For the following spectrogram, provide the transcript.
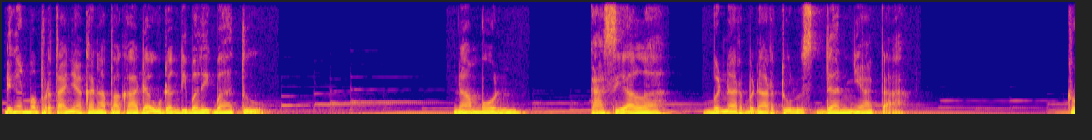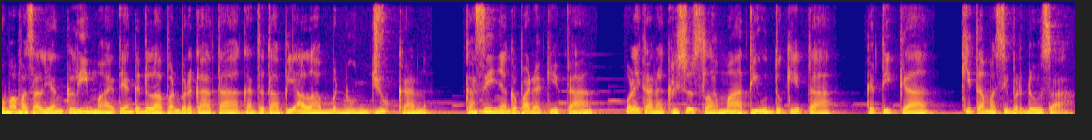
dengan mempertanyakan apakah ada udang di balik batu. Namun, kasih Allah benar-benar tulus dan nyata. Roma pasal yang kelima ayat yang kedelapan berkata akan tetapi Allah menunjukkan kasihnya kepada kita oleh karena Kristus telah mati untuk kita ketika kita masih berdosa.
